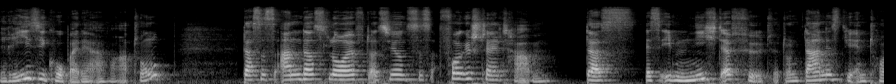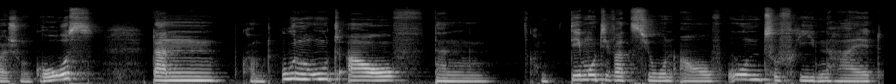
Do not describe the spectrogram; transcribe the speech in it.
Risiko bei der Erwartung dass es anders läuft, als wir uns das vorgestellt haben. Dass es eben nicht erfüllt wird. Und dann ist die Enttäuschung groß, dann kommt Unmut auf, dann kommt Demotivation auf, Unzufriedenheit.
